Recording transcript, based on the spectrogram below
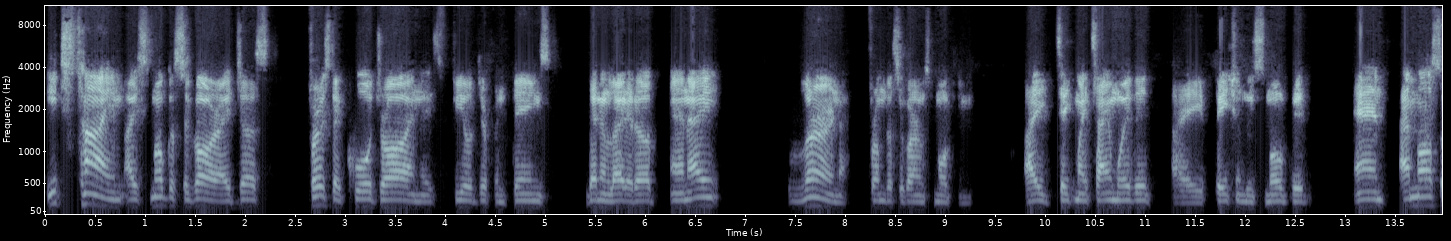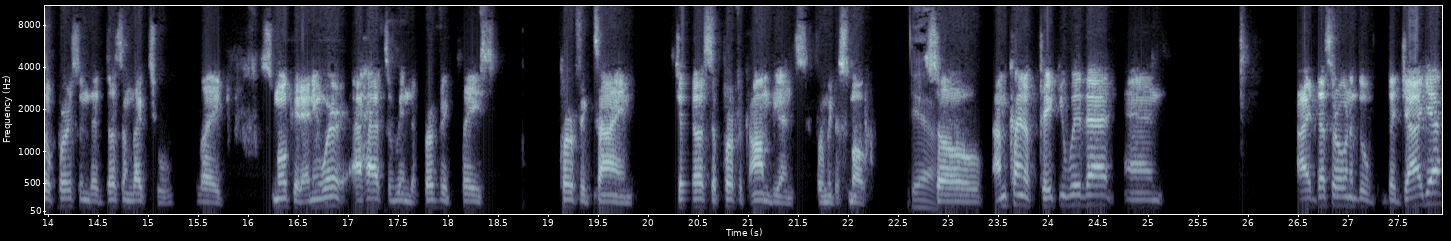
each time I smoke a cigar, I just first I cool draw and I feel different things, then I light it up, and I learn from the cigar I'm smoking. I take my time with it. I patiently smoke it, and I'm also a person that doesn't like to like smoke it anywhere. I have to be in the perfect place, perfect time, just a perfect ambience for me to smoke. Yeah. So I'm kind of picky with that, and I that's what I want to do. The Yaya,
